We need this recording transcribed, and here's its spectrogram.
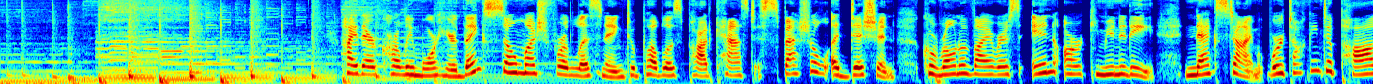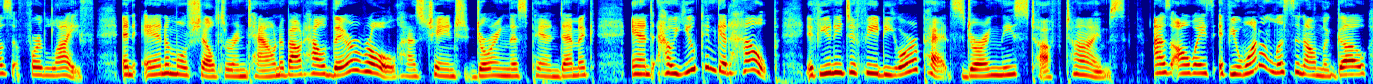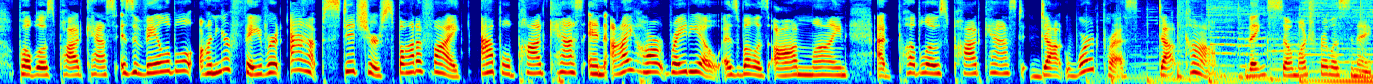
Hi there, Carly Moore here. Thanks so much for listening to Pueblo's podcast special edition Coronavirus in Our Community. Next time, we're talking to Paws for Life, an animal shelter in town, about how their role has changed during this pandemic and how you can get help if you need to feed your pets during these tough times. As always, if you want to listen on the go, Pueblo's podcast is available on your favorite apps Stitcher, Spotify, Apple Podcasts, and iHeartRadio, as well as online at pueblospodcast.wordpress.com. Thanks so much for listening.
